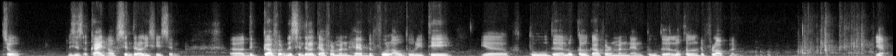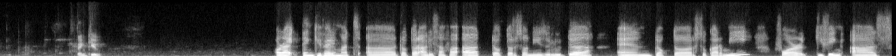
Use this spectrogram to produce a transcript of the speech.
So this is a kind of centralization. Uh, the the central government have the full authority to the local government and to the local development. Yeah. Thank you. All right, thank you very much, uh, Dr. Ali Safaat, Dr. Sonny Zulhuda, and Dr. Sukarmi for giving us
